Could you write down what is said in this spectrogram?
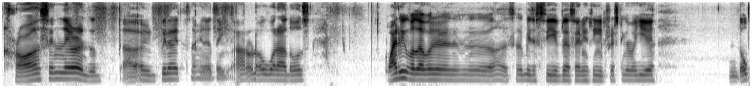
cross in there and the uh, infinite sign. I think I don't know what are those. Why do we ever? Uh, let me just see if there's anything interesting over here. Nope,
